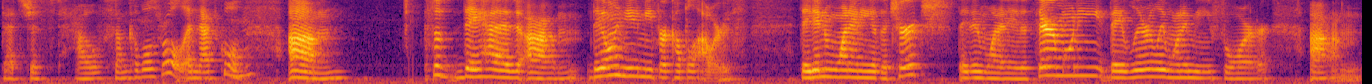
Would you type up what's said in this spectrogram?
that's just how some couples roll and that's cool. Um so they had um they only needed me for a couple hours they didn't want any of the church. They didn't want any of the ceremony. They literally wanted me for um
